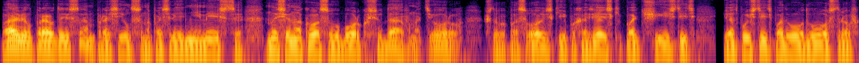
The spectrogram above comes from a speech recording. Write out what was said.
Павел, правда, и сам просился на последние месяцы на сенокос и уборку сюда, в матеру, чтобы по-свойски и по-хозяйски подчистить и отпустить под воду остров,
